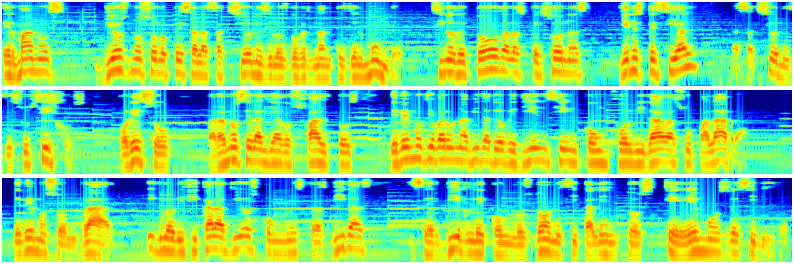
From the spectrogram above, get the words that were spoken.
Hermanos, Dios no solo pesa las acciones de los gobernantes del mundo, sino de todas las personas y en especial las acciones de sus hijos. Por eso, para no ser hallados faltos, debemos llevar una vida de obediencia en conformidad a su palabra. Debemos honrar y glorificar a Dios con nuestras vidas y servirle con los dones y talentos que hemos recibido.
